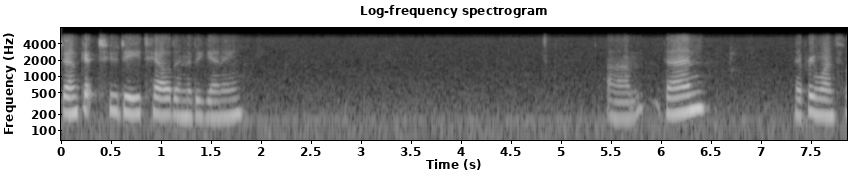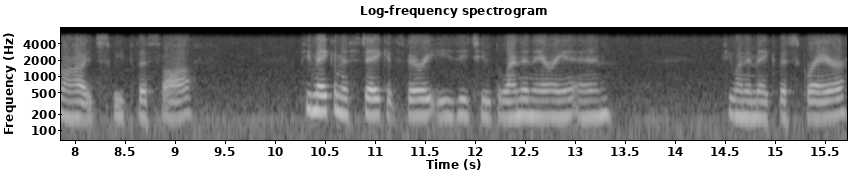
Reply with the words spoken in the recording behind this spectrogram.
Don't get too detailed in the beginning. Um, then, every once in a while, I'd sweep this off. If you make a mistake, it's very easy to blend an area in if you want to make this grayer.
